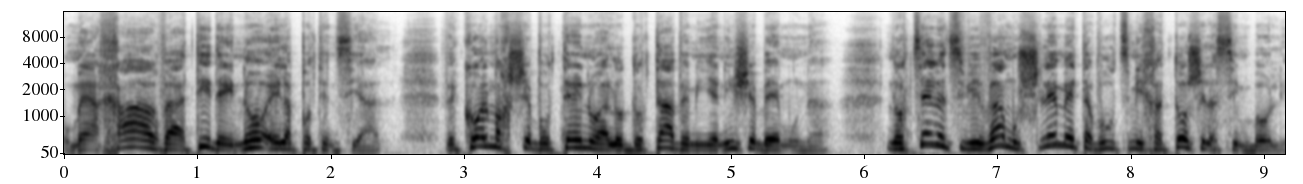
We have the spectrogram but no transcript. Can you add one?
ומאחר והעתיד אינו אלא פוטנציאל, וכל מחשבותינו על אודותיו הם עניינים שבאמונה, נוצרת סביבה מושלמת עבור צמיחתו של הסימבולי.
